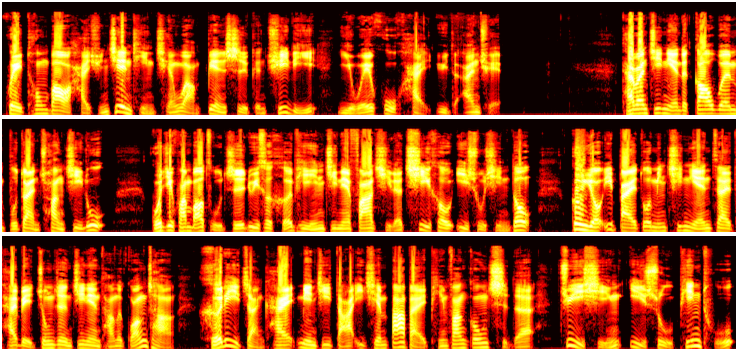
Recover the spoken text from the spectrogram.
会通报海巡舰艇前往辨识跟驱离，以维护海域的安全。台湾今年的高温不断创纪录，国际环保组织绿色和平今年发起了气候艺术行动。共有一百多名青年在台北中正纪念堂的广场合力展开面积达一千八百平方公尺的巨型艺术拼图，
